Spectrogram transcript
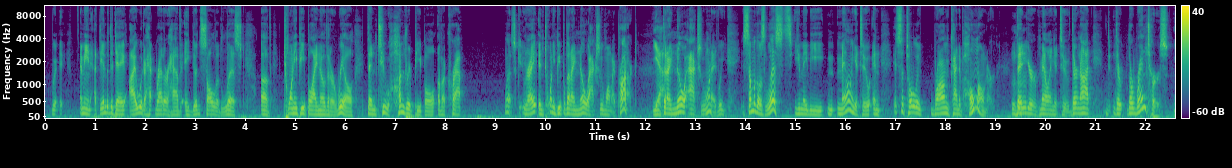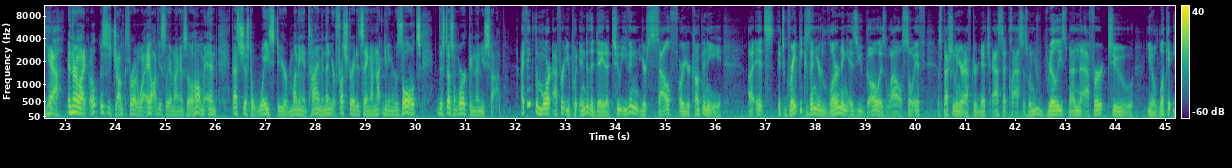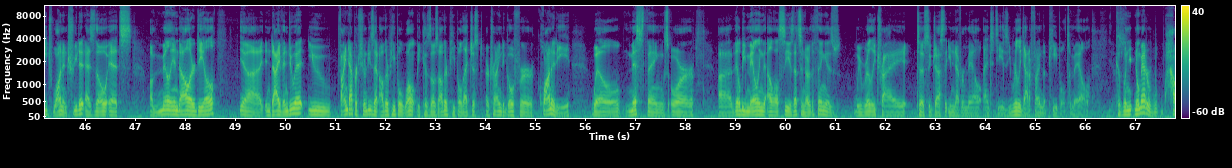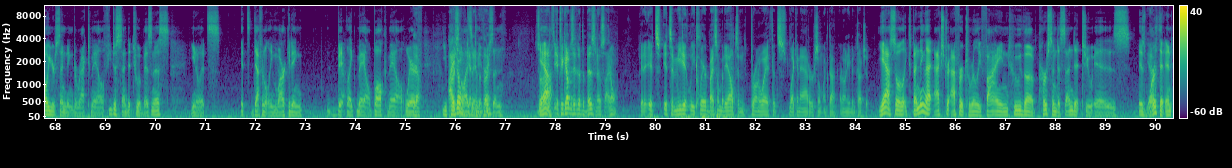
I mean, at the end of the day, I would ha- rather have a good solid list of 20 people I know that are real than 200 people of a crap list, right? And 20 people that I know actually want my product. Yeah. That I know actually want it. We, some of those lists you may be m- mailing it to, and it's the totally wrong kind of homeowner that you're mailing it to. They're not, they're, they're renters. yeah, And they're like, well, this is junk, throw it away. Obviously, I'm not going to sell a home. And that's just a waste of your money and time. And then you're frustrated saying, I'm not getting results. This doesn't work. And then you stop. I think the more effort you put into the data, to even yourself or your company, uh, it's it's great because then you're learning as you go as well. So if, especially when you're after niche asset classes, when you really spend the effort to you know look at each one and treat it as though it's a million dollar deal. Uh, and dive into it, you find opportunities that other people won't because those other people that just are trying to go for quantity will miss things or uh, they'll be mailing the LLCs. That's another thing is we really try to suggest that you never mail entities. You really got to find the people to mail because when you, no matter how you're sending direct mail, if you just send it to a business, you know it's it's definitely marketing bit like mail, bulk mail, where Yeah. if you personalize it to the person. So yeah, if, it comes into the business, I don't get it. It's it's immediately cleared by somebody else and thrown away if it's like an ad or something like that. I don't even touch it. Yeah, so like spending that extra effort to really find who the person to send it to is is worth it. And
